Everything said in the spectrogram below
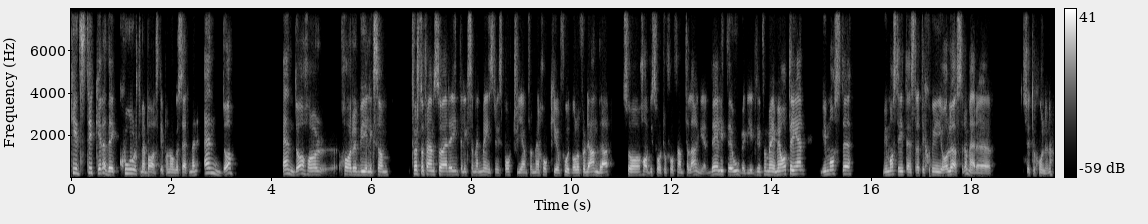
kids tycker att det är coolt med basket på något sätt. Men ändå, ändå har, har vi liksom... Först och främst så är det inte liksom en mainstream-sport jämfört med hockey och fotboll. Och för det andra, så har vi svårt att få fram talanger. Det är lite obegripligt för mig. Men återigen, vi måste, vi måste hitta en strategi och lösa de här eh, situationerna.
